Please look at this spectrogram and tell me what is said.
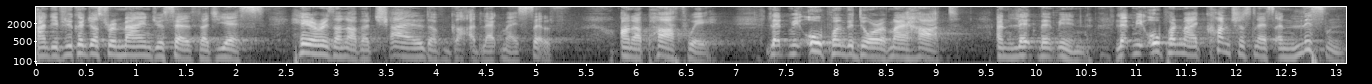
And if you can just remind yourself that, yes, here is another child of God like myself on a pathway. Let me open the door of my heart and let them in. Let me open my consciousness and listen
